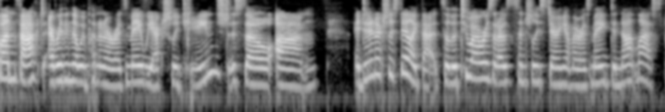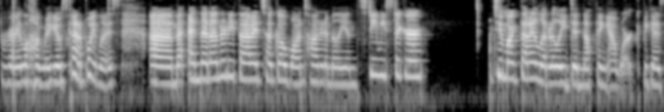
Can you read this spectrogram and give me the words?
fun fact everything that we put in our resume we actually changed so um it didn't actually stay like that so the two hours that i was essentially staring at my resume did not last for very long like it was kind of pointless um and then underneath that i took a wonton in a million steamy sticker to mark that I literally did nothing at work because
